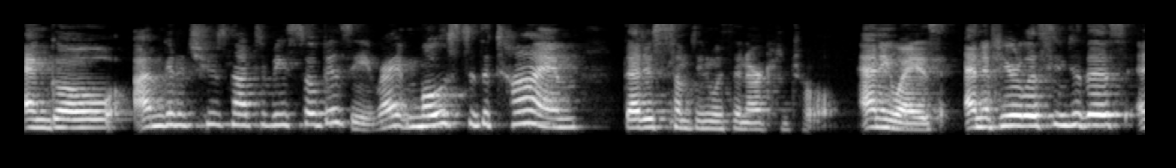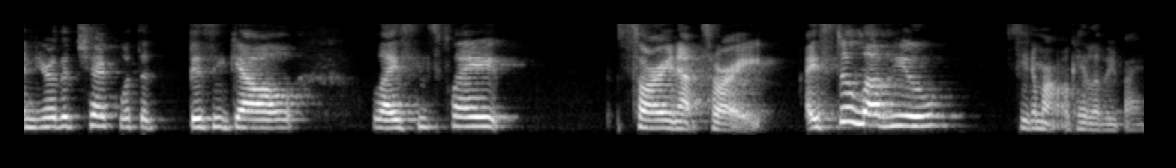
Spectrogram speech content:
and go, I'm going to choose not to be so busy, right? Most of the time, that is something within our control. Anyways, and if you're listening to this and you're the chick with the busy gal license plate, sorry, not sorry. I still love you. See you tomorrow. Okay, love you. Bye.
